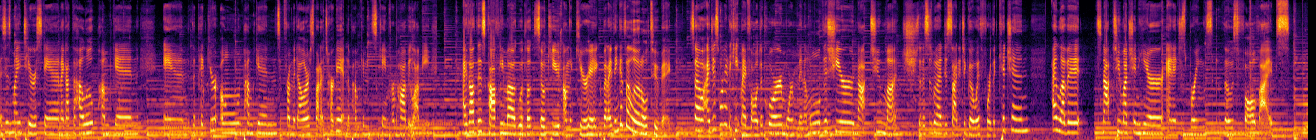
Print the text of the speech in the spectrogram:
This is my tier stand. I got the Hello Pumpkin and the Pick Your Own pumpkins from the dollar spot at Target, and the pumpkins came from Hobby Lobby. I thought this coffee mug would look so cute on the Keurig, but I think it's a little too big. So I just wanted to keep my fall decor more minimal this year, not too much. So this is what I decided to go with for the kitchen. I love it. It's not too much in here and it just brings those fall vibes.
